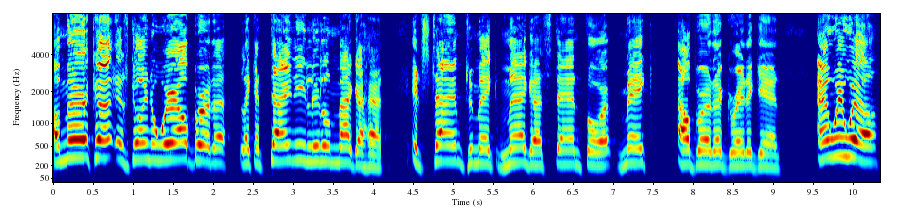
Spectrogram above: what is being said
America is going to wear Alberta like a tiny little MAGA hat. It's time to make MAGA stand for Make Alberta Great Again. And we will.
